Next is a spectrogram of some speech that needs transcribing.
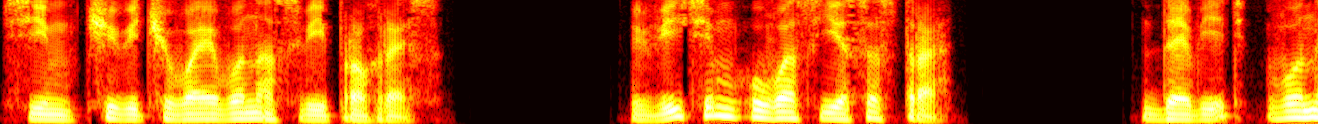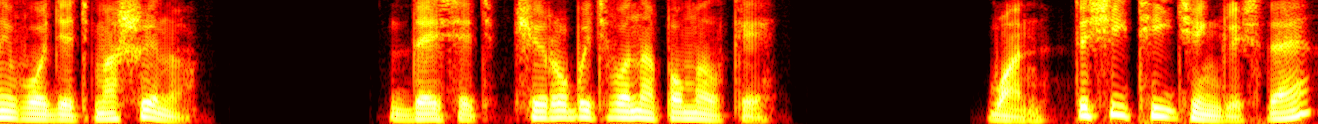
7. Чи відчуває вона свій прогрес? 8. У вас є сестра. 9. Вони водять машину. 10. Чи робить вона помилки? 1. Does she teach English there?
